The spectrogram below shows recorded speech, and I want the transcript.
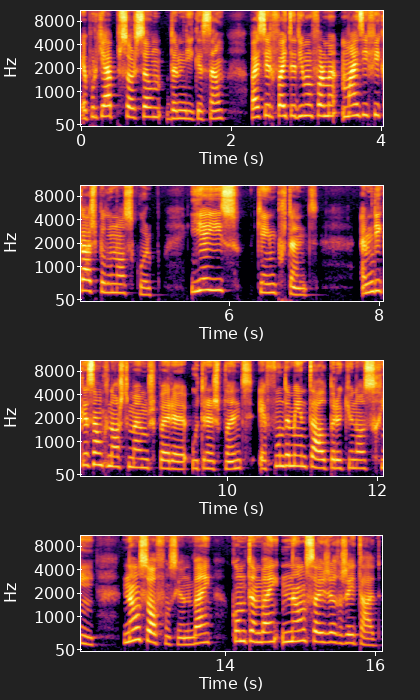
É porque a absorção da medicação vai ser feita de uma forma mais eficaz pelo nosso corpo. E é isso que é importante. A medicação que nós tomamos para o transplante é fundamental para que o nosso rim não só funcione bem, como também não seja rejeitado.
